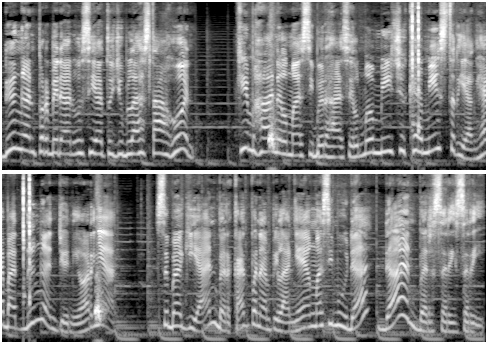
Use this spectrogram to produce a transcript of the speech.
dengan perbedaan usia 17 tahun, Kim Hanel masih berhasil memicu chemistry yang hebat dengan juniornya. Sebagian berkat penampilannya yang masih muda dan berseri-seri.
